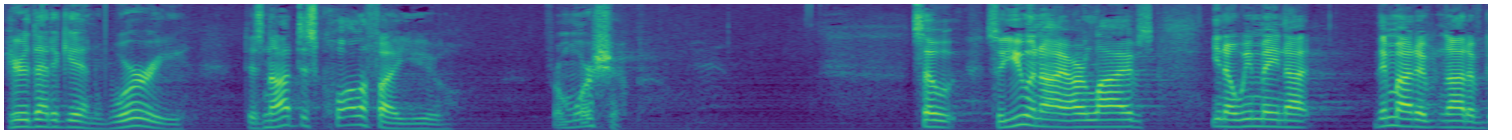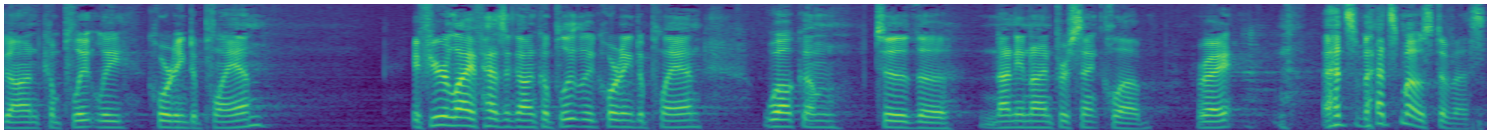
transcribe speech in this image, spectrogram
Hear that again. Worry does not disqualify you from worship. So, so you and I, our lives, you know, we may not, they might have not have gone completely according to plan. If your life hasn't gone completely according to plan, welcome to the 99% club, right? That's, that's most of us.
